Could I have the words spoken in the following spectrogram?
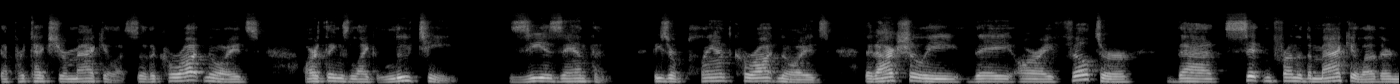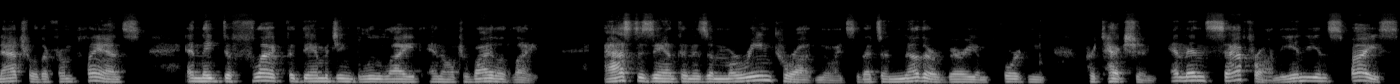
that protects your macula. So the carotenoids are things like lutein, zeaxanthin. These are plant carotenoids that actually they are a filter that sit in front of the macula. They're natural, they're from plants, and they deflect the damaging blue light and ultraviolet light. Astaxanthin is a marine carotenoid, so that's another very important protection. And then saffron, the Indian spice,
